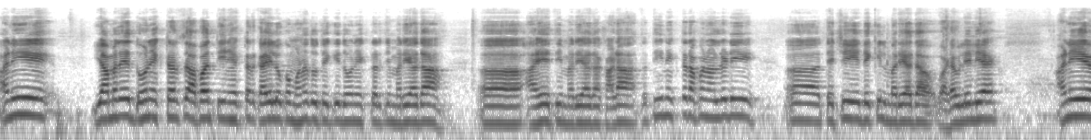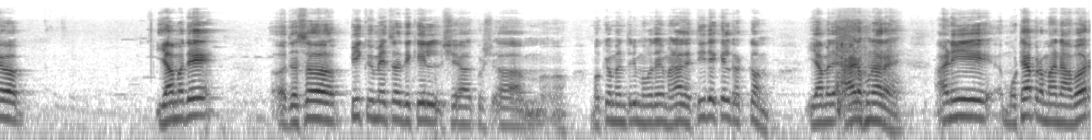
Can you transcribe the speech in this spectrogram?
आणि यामध्ये दोन हेक्टरचं आपण तीन हेक्टर काही लोक म्हणत होते की दोन हेक्टरची मर्यादा आहे ती मर्यादा काढा. तर तीन हेक्टर आपण ऑलरेडी त्याची देखील मर्यादा वाढवलेली आहे. आणि यामध्ये जसं पीक विम्याचं देखील शे- कृषी मुख्यमंत्री महोदय म्हणाले ती देखील रक्कम यामध्ये ॲड होणार आहे. आणि मोठ्या प्रमाणावर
